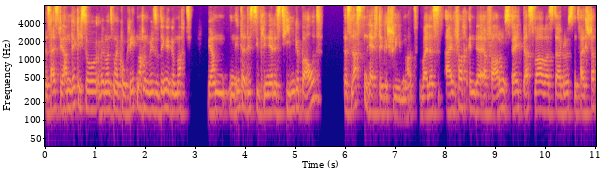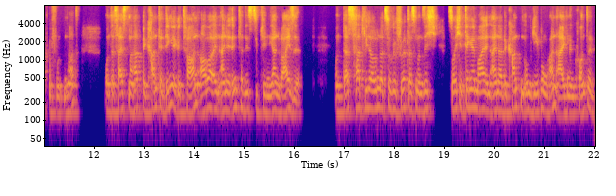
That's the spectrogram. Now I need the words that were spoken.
das heißt, wir haben wirklich so, wenn man es mal konkret machen will, so Dinge gemacht. Wir haben ein interdisziplinäres Team gebaut, das Lastenhefte geschrieben hat, weil das einfach in der Erfahrungswelt das war, was da größtenteils stattgefunden hat. Und das heißt, man hat bekannte Dinge getan, aber in einer interdisziplinären Weise. Und das hat wiederum dazu geführt, dass man sich solche Dinge mal in einer bekannten Umgebung aneignen konnte.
